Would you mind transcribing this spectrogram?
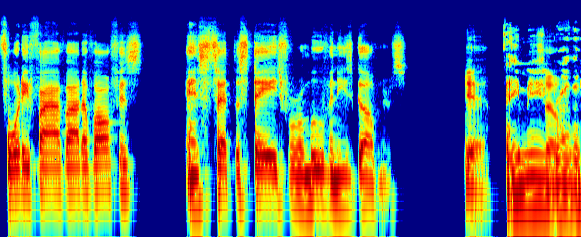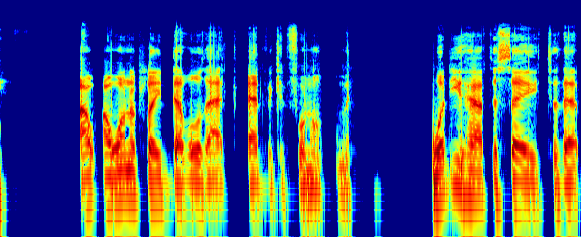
45 out of office and set the stage for removing these governors. Yeah. Amen, so, brother. I, I want to play devil's ad- advocate for a moment. What do you have to say to that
